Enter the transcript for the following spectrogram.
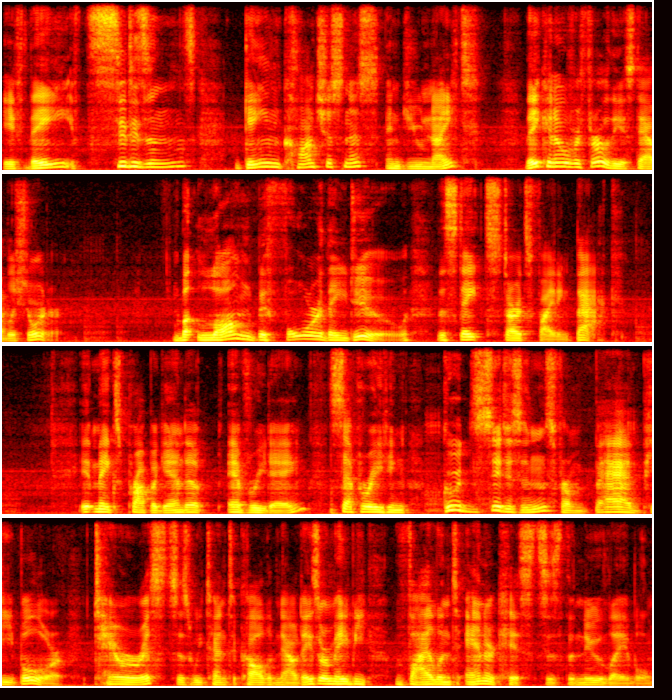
If they, if citizens, gain consciousness and unite, they can overthrow the established order. But long before they do, the state starts fighting back. It makes propaganda every day, separating good citizens from bad people, or terrorists as we tend to call them nowadays, or maybe violent anarchists is the new label.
